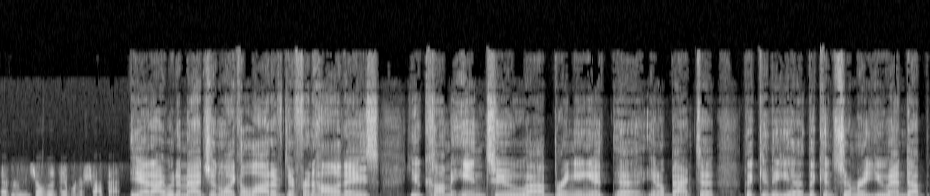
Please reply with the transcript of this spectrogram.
every retailer that they want to shop at. Yet, I would imagine, like a lot of different holidays, you come into uh, bringing it, uh, you know, back to the the uh, the consumer. You end up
